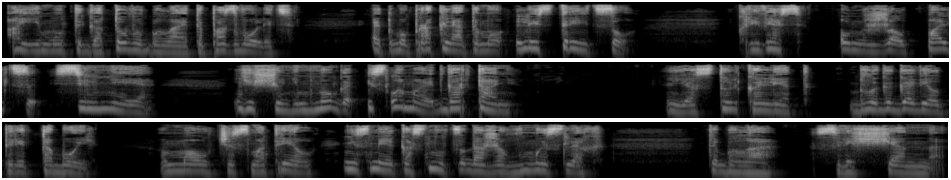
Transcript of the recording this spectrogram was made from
А ему ты готова была это позволить? Этому проклятому листрицу? Кривясь, он сжал пальцы сильнее. Еще немного и сломает гортань. Я столько лет благоговел перед тобой. Молча смотрел, не смея коснуться даже в мыслях. Ты была священна,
